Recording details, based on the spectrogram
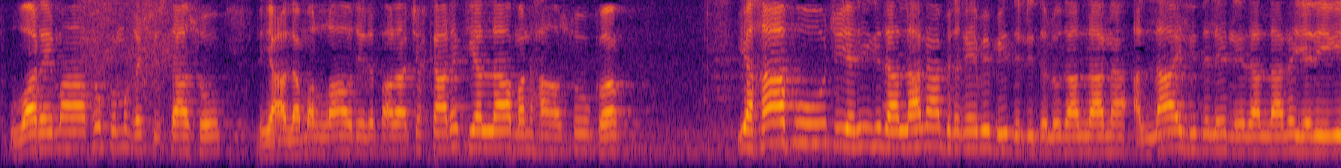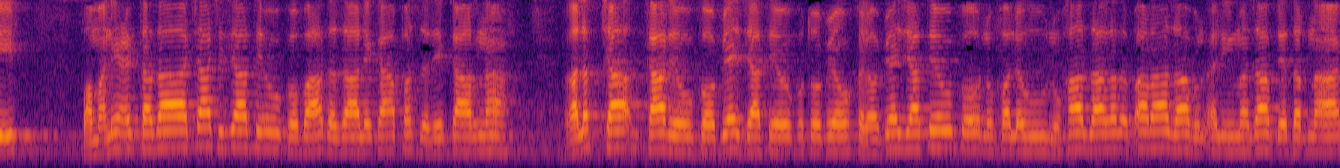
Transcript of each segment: وره ما حکم غشي تاسو ليعلم الله دې لپاره چې ښکار کې الله من حاسو کو یخافو چې یریږي د الله نه بل غیب به د لیدلو د الله نه الله لیدل نه د الله نه یریږي فمن اعتدا چا چې ذاته او کو بعد ذالک پس د کارنا غلط چا کار او کو بیا ذاته او کو توبه او کلو بیا ذاته او کو نفله نخاز هغه پر عذاب الیم عذاب دې درناک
